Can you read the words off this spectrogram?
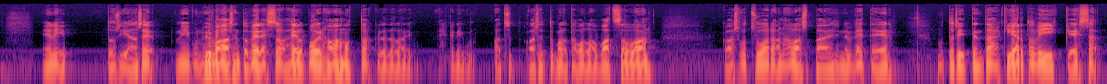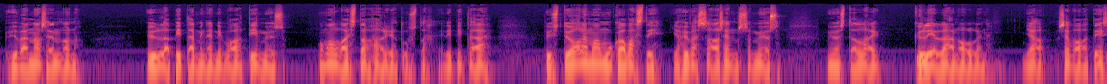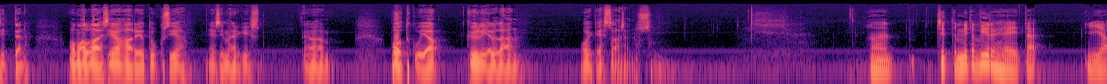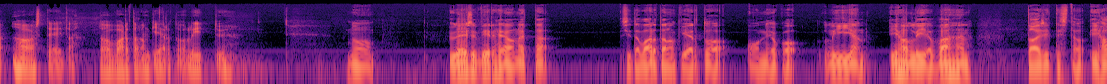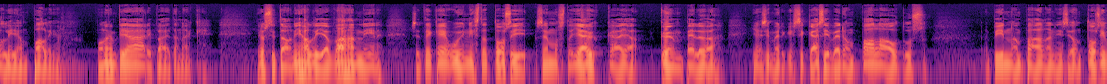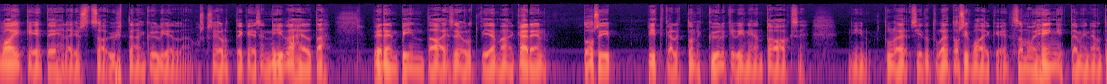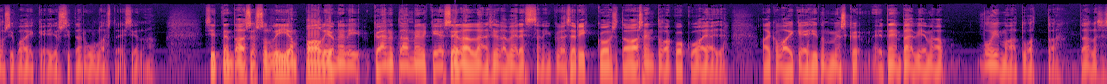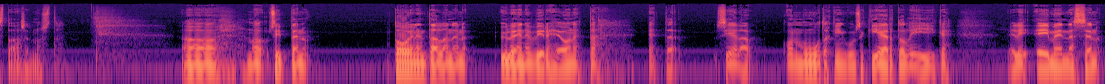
Eli tosiaan se niin kuin hyvä asento vedessä on helpoin hahmottaa kyllä tällä niin, ehkä niin kuin asettumalla tavallaan vatsallaan, kasvot suoraan alaspäin sinne veteen, mutta sitten tämä kiertoliikkeessä hyvän asennon ylläpitäminen niin vaatii myös omanlaistaan harjoitusta. Eli pitää pystyä olemaan mukavasti ja hyvässä asennossa myös, myös tällainen kyljellään ollen. Ja se vaatii sitten omanlaisia harjoituksia, esimerkiksi ää, potkuja kyljellään oikeassa asennossa. Sitten mitä virheitä ja haasteita tuohon vartalon kiertoon liittyy? No yleisin virhe on, että sitä vartalon kiertoa on joko liian, ihan liian vähän tai sitten sitä on ihan liian paljon. Molempia ääripäitä näkee. Jos sitä on ihan liian vähän, niin se tekee uinnista tosi semmoista jäykkää ja kömpelöä. Ja esimerkiksi käsivedon palautus pinnan päällä, niin se on tosi vaikea tehdä, jos et saa yhtään kyljellään, koska se joudut tekemään sen niin läheltä veden pintaa ja se joudut viemään käden tosi pitkälle tuonne kylkilinjan taakse, niin tulee, siitä tulee tosi vaikea. Samoin hengittäminen on tosi vaikea, jos sitä rullasta ei siellä ole. Sitten taas, jos on liian paljon, eli käännytään melkein jo selällään siellä vedessä, niin kyllä se rikkoo sitä asentoa koko ajan ja aika vaikea siitä on myös eteenpäin viemään voimaa tuottaa tällaisesta asennosta. Uh, no sitten toinen tällainen yleinen virhe on, että, että siellä on muutakin kuin se kiertoliike, eli ei mennä sen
